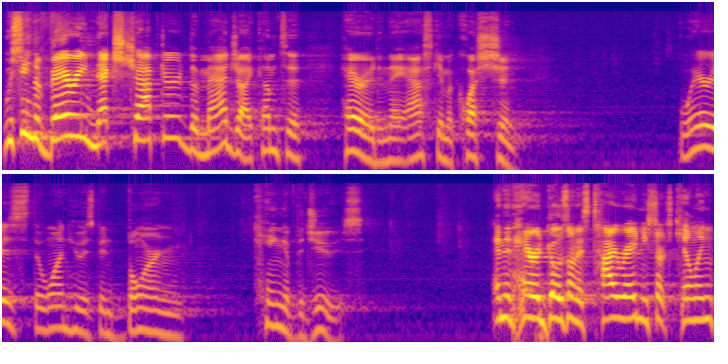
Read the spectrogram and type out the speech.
We see in the very next chapter, the Magi come to Herod and they ask him a question Where is the one who has been born king of the Jews? And then Herod goes on his tirade and he starts killing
